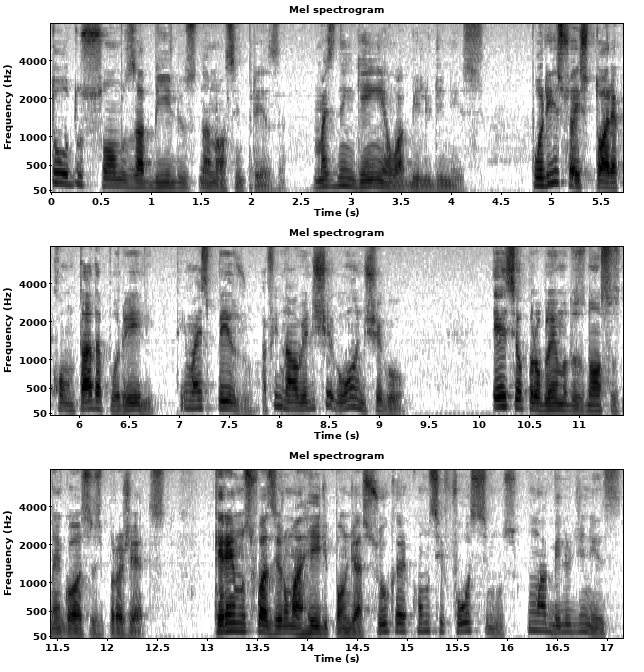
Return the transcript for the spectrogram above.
Todos somos abílios na nossa empresa mas ninguém é o Abílio Diniz. Por isso a história contada por ele tem mais peso, afinal ele chegou onde chegou. Esse é o problema dos nossos negócios e projetos. Queremos fazer uma rede pão de açúcar como se fôssemos um Abílio Diniz.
